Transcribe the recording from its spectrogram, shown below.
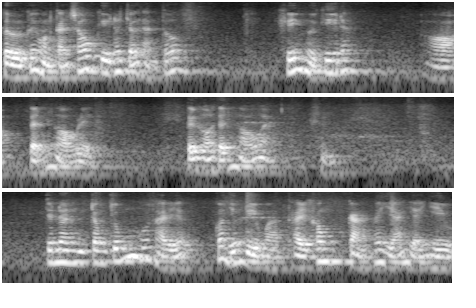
từ cái hoàn cảnh xấu kia nó trở thành tốt. Khiến người kia đó, họ tỉnh ngộ liền. Tự họ tỉnh ngộ à. Cho nên trong chúng của thầy có những điều mà thầy không cần phải giảng dạy nhiều.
